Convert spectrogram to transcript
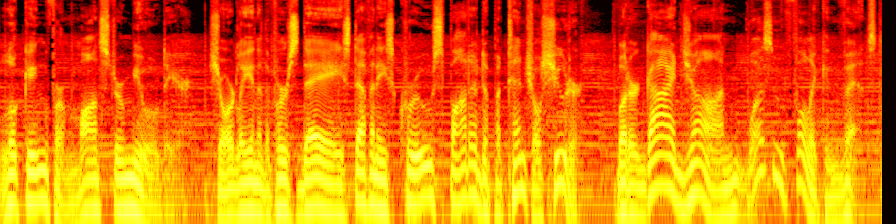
looking for monster mule deer. Shortly into the first day, Stephanie's crew spotted a potential shooter, but her guide John wasn't fully convinced.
